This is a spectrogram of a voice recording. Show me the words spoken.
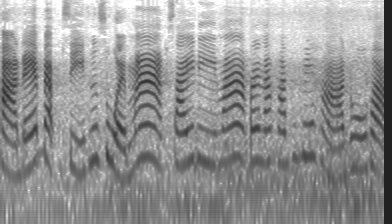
ขาเดฟแบบสีคือสวยมากไซส์ดีมากเลยนะคะพี่พี่ๆขาดูค่ะ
